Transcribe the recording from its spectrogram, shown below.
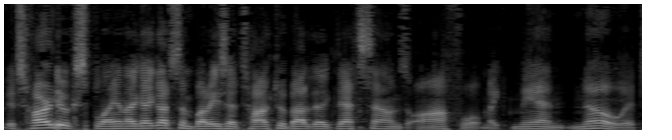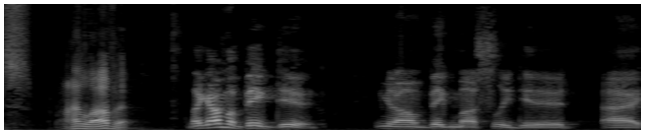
It's hard to explain. Like I got some buddies I talked to about it, like that sounds awful. I'm like, man, no, it's I love it. like I'm a big dude. You know, I'm a big muscly dude. I,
